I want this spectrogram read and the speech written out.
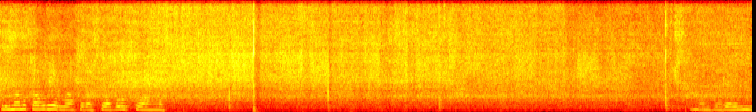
Kıymamı kavuruyorum arkadaşlar. Bol soğanlı. Yani böreğimin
